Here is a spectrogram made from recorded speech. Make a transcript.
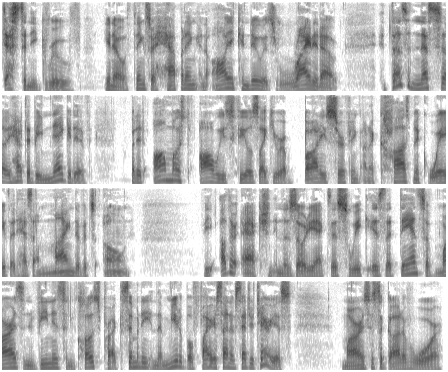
destiny groove. You know, things are happening, and all you can do is ride it out. It doesn't necessarily have to be negative, but it almost always feels like you're a body surfing on a cosmic wave that has a mind of its own. The other action in the zodiac this week is the dance of Mars and Venus in close proximity in the mutable fire sign of Sagittarius. Mars is the god of war,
